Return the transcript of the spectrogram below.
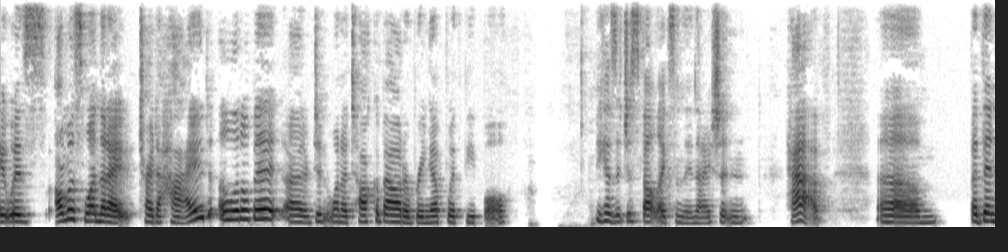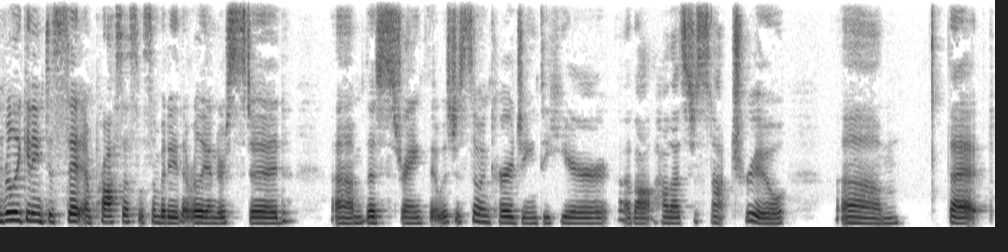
it was almost one that I tried to hide a little bit. I didn't want to talk about or bring up with people because it just felt like something that I shouldn't have. Um, but then really getting to sit and process with somebody that really understood um, the strength, it was just so encouraging to hear about how that's just not true. Um, that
